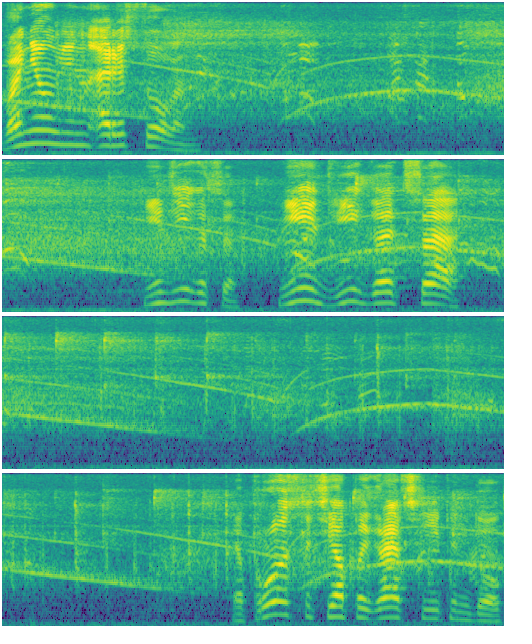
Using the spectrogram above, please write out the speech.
Ванюлин арестован. Не двигаться. Не двигаться. Я просто хотел поиграть в Sleeping Dogs.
